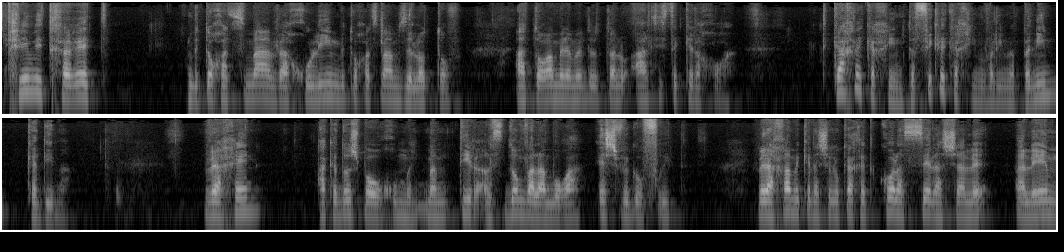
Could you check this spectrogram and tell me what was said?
מתחילים להתחרט בתוך עצמם והחוליים בתוך עצמם, זה לא טוב. התורה מלמדת אותנו, אל תסתכל אחורה. תיקח לקחים, תפיק לקחים, אבל עם הפנים קדימה. ואכן, הקדוש ברוך הוא ממטיר על סדום ועל עמורה אש וגופרית. ולאחר מכן השם לוקח את כל הסלע שעליהם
